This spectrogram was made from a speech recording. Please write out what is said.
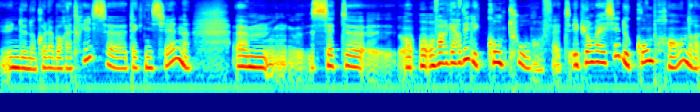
une de nos collaboratrices euh, techniciennes, euh, on, on, va regarder les contours en fait, et puis on va essayer de comprendre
